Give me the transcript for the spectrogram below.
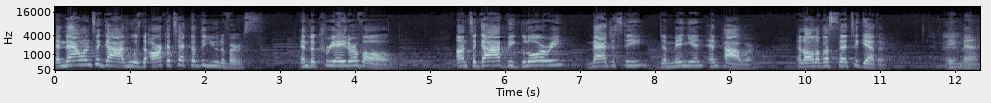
And now unto God, who is the architect of the universe and the creator of all, unto God be glory, majesty, dominion, and power. And all of us said together, Amen. Amen.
